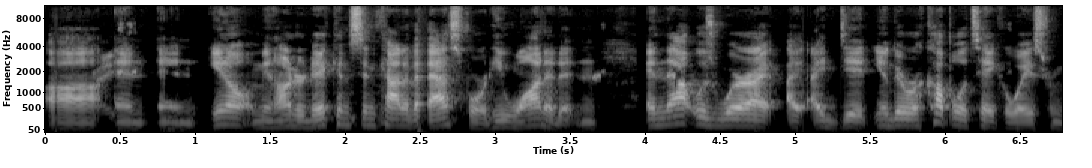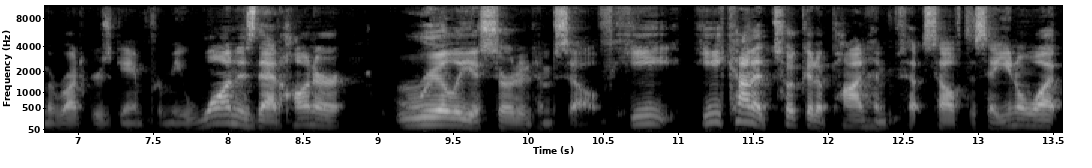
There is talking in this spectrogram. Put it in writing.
Uh, right. And and you know, I mean, Hunter Dickinson kind of asked for it; he wanted it, and and that was where I, I, I did. You know, there were a couple of takeaways from the Rutgers game for me. One is that Hunter really asserted himself. He he kind of took it upon himself to say, you know what,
